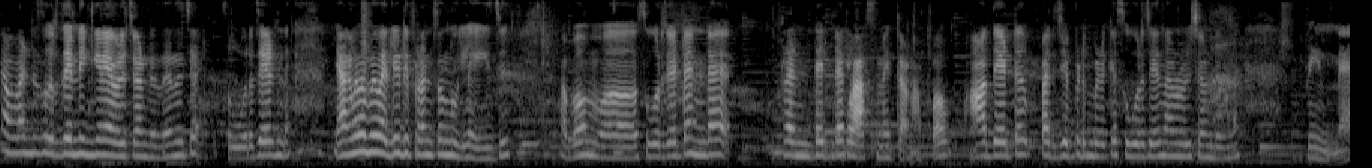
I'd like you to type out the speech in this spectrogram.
ഞാൻ പണ്ട് സൂരജേനെ ഇങ്ങനെയാ വിളിച്ചോണ്ടിരുന്നത് എന്ന് വെച്ചാൽ സൂരജേട്ടന് ഞങ്ങൾ തമ്മിൽ വലിയ ഡിഫറൻസ് ഒന്നും ഇല്ല ഏജ് അപ്പം ആ, സൂരജേട്ടൻ എന്റെ ഫ്രണ്ടിന്റെ ക്ലാസ്മേറ്റ് ആണ്. അപ്പോൾ ആദ്യമായിട്ട് പരിചയപ്പെടുമ്പോഴൊക്കെ സൂരജ് എന്നാണ് വിളിച്ചുകൊണ്ടിരുന്നത് പിന്നെ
